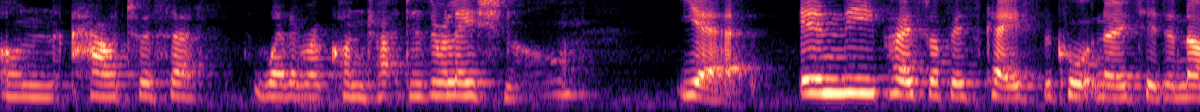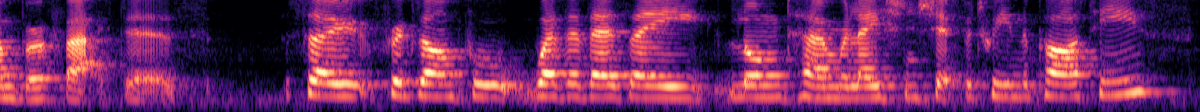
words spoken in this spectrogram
on how to assess whether a contract is relational? Yeah, in the post office case, the court noted a number of factors. So, for example, whether there's a long term relationship between the parties,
